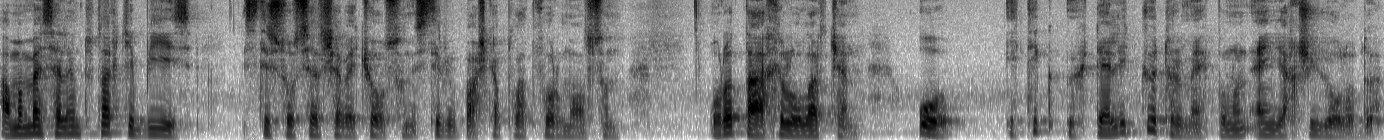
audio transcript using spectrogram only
Amma məsələn tutaq ki, biz istir sosial şəbəkə olsun, istir bir başqa platforma olsun, ora daxil olarkən o etik öhdəlik götürmək bunun ən yaxşı yoludur.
